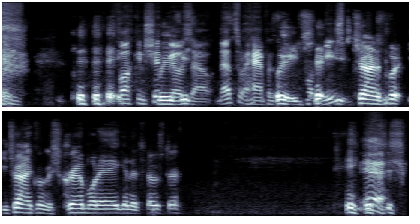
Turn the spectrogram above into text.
fucking shit We- goes we- out. That's what happens. Wait, you, you plug you trying to put you trying to cook a scrambled egg in a toaster? Yeah. just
